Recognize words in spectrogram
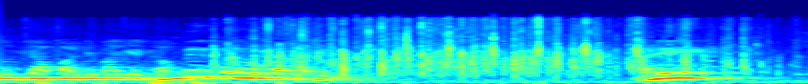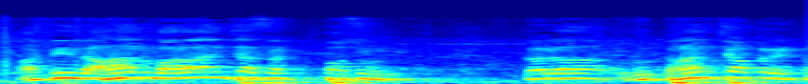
तुमच्या पाठीमागे खंबीरपणे उभा राहील. आणि अगदी लहान बाळांच्या पासून तर वृद्धांच्या पर्यंत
